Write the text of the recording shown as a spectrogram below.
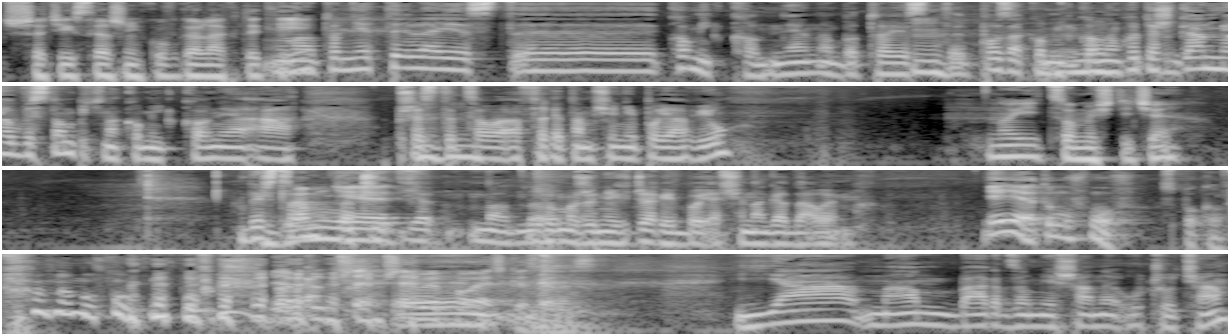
trzecich Strażników Galaktyki. No to nie tyle jest e, Comic Con, nie? No bo to jest Mm. poza Comic Conem, No. chociaż Gunn miał wystąpić na Comic Conie, a przez Mhm. tę całą aferę tam się nie pojawił. No i co myślicie? Wiesz Dla co? mnie- Znaczy, ja, no, no, może niech Jerry, bo ja się nagadałem. Nie, nie, to mów, mów, spoko. No mów, mów, mów. Ja tu prze, przejmę pałeczkę zaraz. Ja mam bardzo mieszane uczucia.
